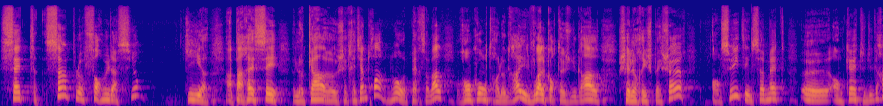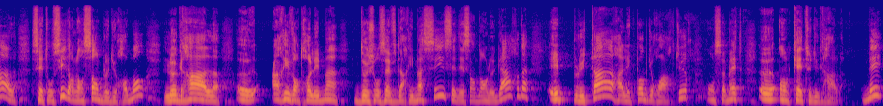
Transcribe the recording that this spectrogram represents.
cette simple formulation qui euh, apparaît, c'est le cas euh, chez Chrétien III. Perceval rencontre le Graal, il voit le cortège du Graal chez le riche pêcheur, ensuite ils se mettent euh, en quête du Graal. C'est aussi dans l'ensemble du roman, le Graal arrive entre les mains de Joseph d'Arimathie, ses descendants le gardent, et plus tard, à l'époque du roi Arthur, on se met en quête du Graal. Mais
